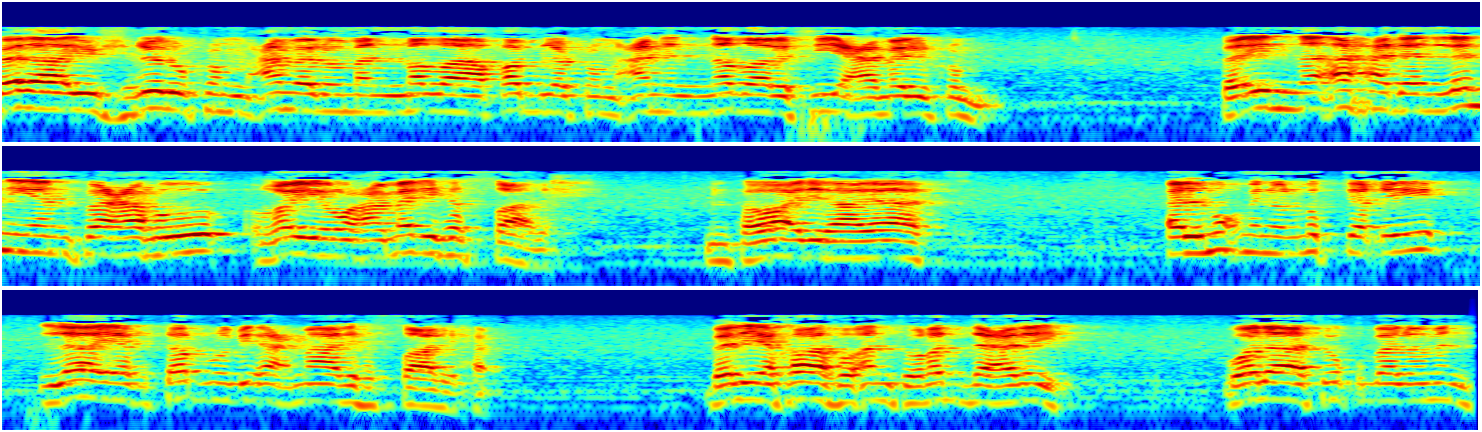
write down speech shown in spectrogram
فلا يشغلكم عمل من مضى قبلكم عن النظر في عملكم فإن أحدا لن ينفعه غير عمله الصالح. من فوائد الآيات المؤمن المتقي لا يغتر بأعماله الصالحة بل يخاف أن ترد عليه ولا تقبل منه.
